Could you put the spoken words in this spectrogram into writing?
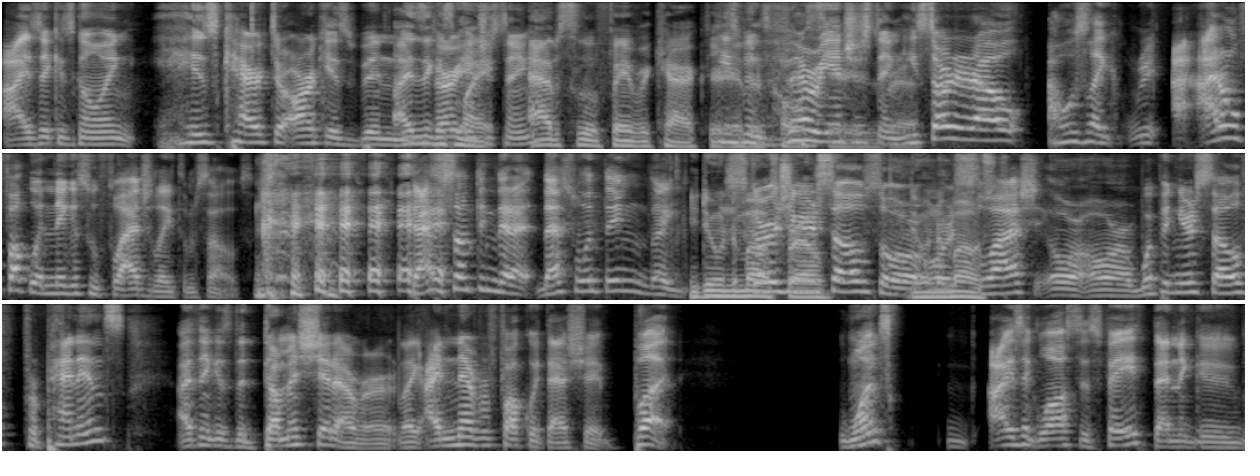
Isaac is going. His character arc has been Isaac very is my interesting. absolute favorite character. He's been very series, interesting. bro. He started out. I was like, I, I don't fuck with niggas who flagellate themselves. That's something that I, that's one thing. Like You're doing the most, scourging bro. yourselves or Doing or most. slash or or whipping yourself for penance. I think is the dumbest shit ever. Like I never fuck with that shit. But once Isaac lost his faith, that nigga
